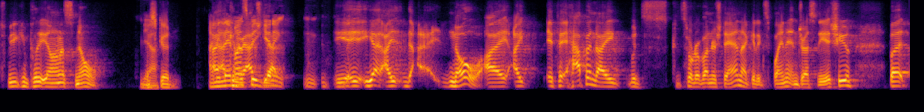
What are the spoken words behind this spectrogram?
to be completely honest, no. Yeah. That's good. I mean, I they can must be getting. Mm, y- Yeah, I, I no, I, I if it happened, I would could sort of understand. I could explain it and address the issue. But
